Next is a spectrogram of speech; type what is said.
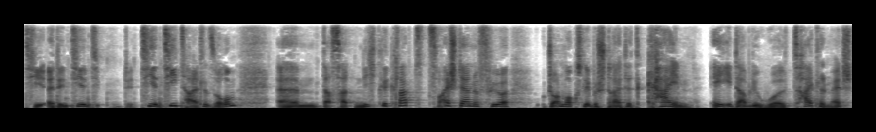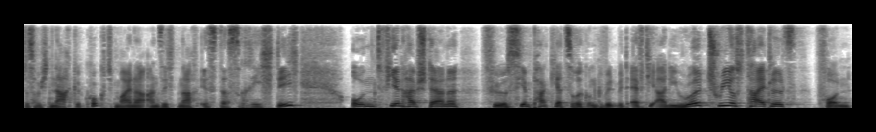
T äh, den TNT-Titel, so rum. Ähm, das hat nicht geklappt. Zwei Sterne für John Moxley bestreitet kein AEW World Title Match. Das habe ich nachgeguckt. Meiner Ansicht nach ist das richtig. Und viereinhalb Sterne für CM Punk kehrt zurück und gewinnt mit FTA die World Trios Titles von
